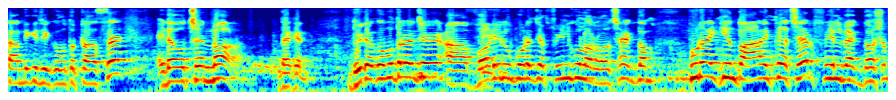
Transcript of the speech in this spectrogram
ডান দিকে যে কবুতরটা আছে এটা হচ্ছে নর। দেখেন দুইটা কবুতরের যে বডির উপরে যে ফিলগুলো রয়েছে একদম পুরাই কিন্তু আড়াই পেঁচের ফিল ব্যাক দর্শক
